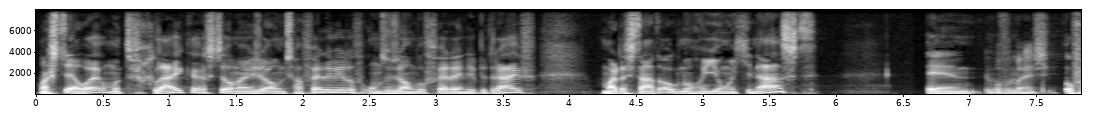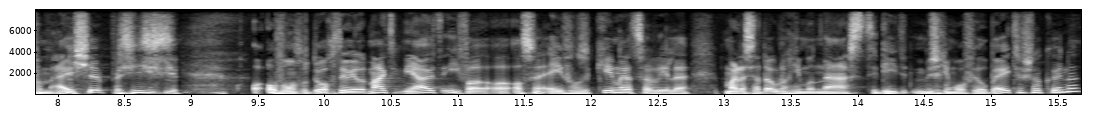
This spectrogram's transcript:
Maar stel, hè, om het te vergelijken. Stel mijn zoon zou verder willen of onze zoon wil verder in dit bedrijf. Maar er staat ook nog een jongetje naast. En, Of een meisje. Of een meisje, precies. Of onze dochter willen. Maakt het niet uit. In ieder geval als een van onze kinderen het zou willen. Maar er staat ook nog iemand naast die het misschien wel veel beter zou kunnen.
